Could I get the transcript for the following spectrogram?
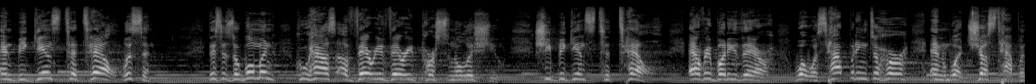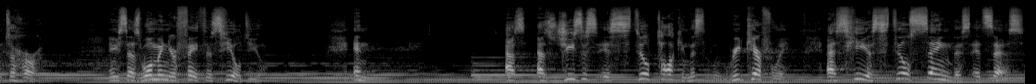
and begins to tell. Listen, this is a woman who has a very, very personal issue. She begins to tell everybody there what was happening to her and what just happened to her. And he says, Woman, your faith has healed you. And as, as Jesus is still talking, this read carefully, as he is still saying this, it says,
